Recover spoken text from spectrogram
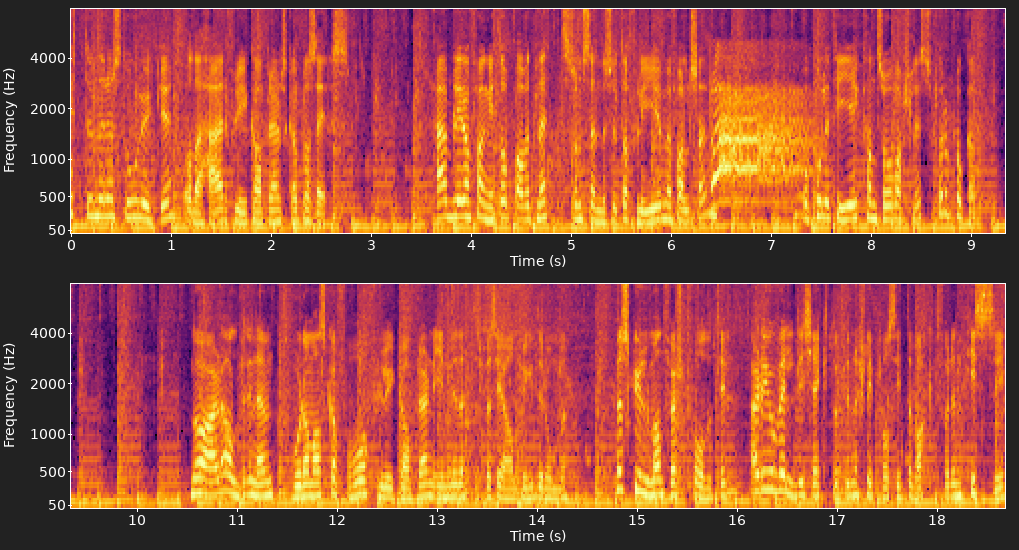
rett under en stor luke, og det er her flykapreren skal plasseres. Her blir han fanget opp av et nett som sendes ut av flyet med fallskjerm, og politiet kan så varsles for å plukke han. Nå er det aldri nevnt hvordan man skal få flykapreren inn i dette spesialbygde rommet. Men skulle man først få det til, er det jo veldig kjekt å kunne slippe å sitte vakt for en hissig,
